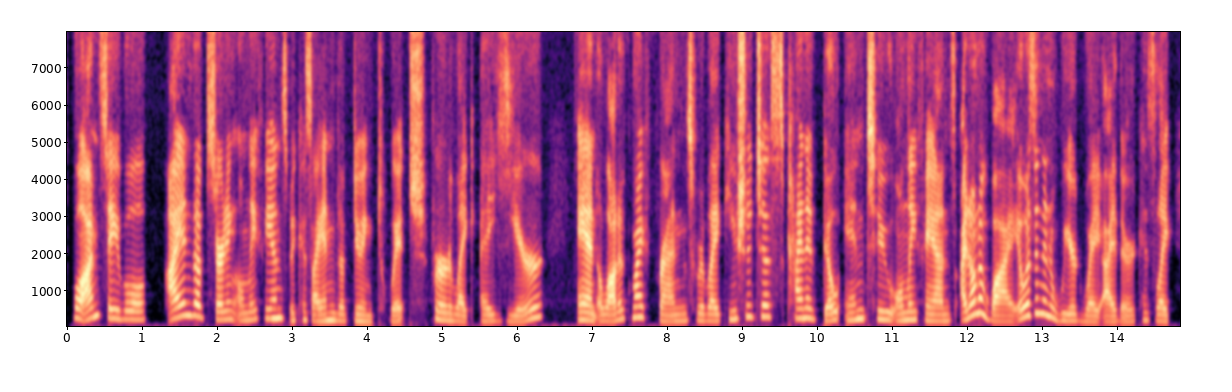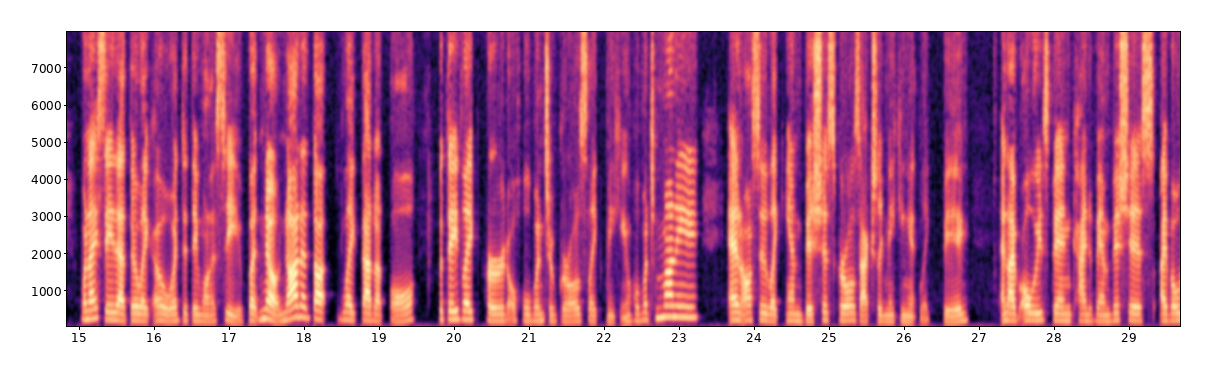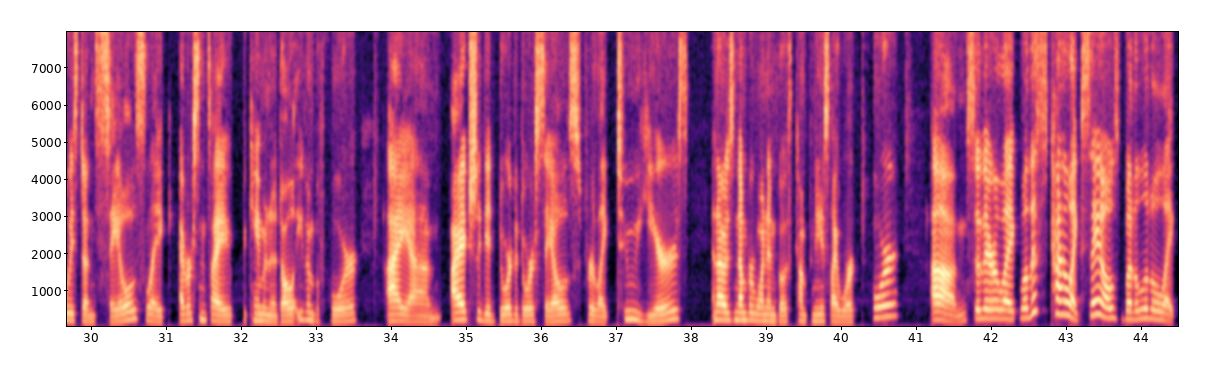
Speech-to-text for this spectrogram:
Well, I'm Sable. I ended up starting OnlyFans because I ended up doing Twitch for like a year. And a lot of my friends were like, you should just kind of go into OnlyFans. I don't know why. It wasn't in a weird way either. Cause like when I say that, they're like, oh, what did they want to see? But no, not at that like that at all. But they like heard a whole bunch of girls like making a whole bunch of money and also like ambitious girls actually making it like big and I've always been kind of ambitious. I've always done sales like ever since I became an adult, even before. I um I actually did door-to-door sales for like 2 years and I was number 1 in both companies I worked for. Um so they were like, "Well, this is kind of like sales but a little like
